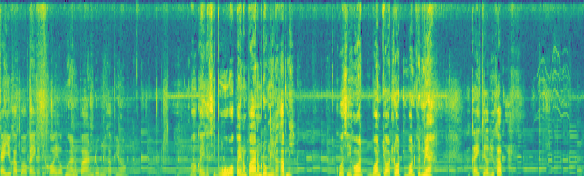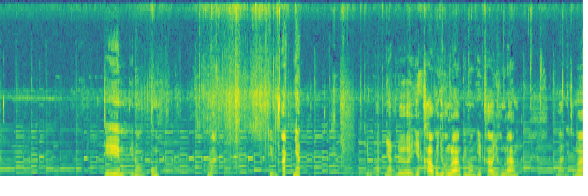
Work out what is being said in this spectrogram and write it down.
ไกลอยู่ครับเบาไก่กับสิค่อยออกเมื่อน้ำปลาน้ำดงนี่ครับพี่น้องเบาไก่กับสิบูออกไปน้ำปลาน้ำดงนี่แหละครับนี่กลัวสิหอดบอลจอดรถบอลขึ้นเมื่อไก่เติบอยู่ครับ เต็มพี่น้องผมดูละเต็มอัดยัดเต็มอัดยัดเลยเฮ็ดขาวก็อยู่ข้างล่างพี่น้องเฮ็ดขาวอยู่ข้างล่างบานนี่ก็มา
